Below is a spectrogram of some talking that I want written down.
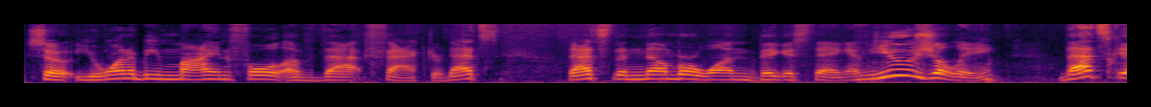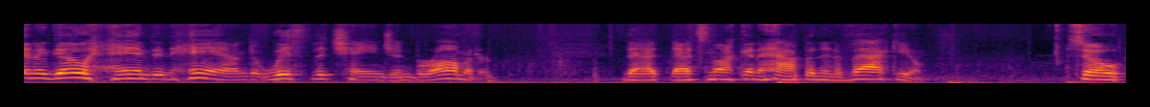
So you want to be mindful of that factor. That's that's the number one biggest thing. And usually that's going to go hand in hand with the change in barometer. That that's not going to happen in a vacuum. So,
